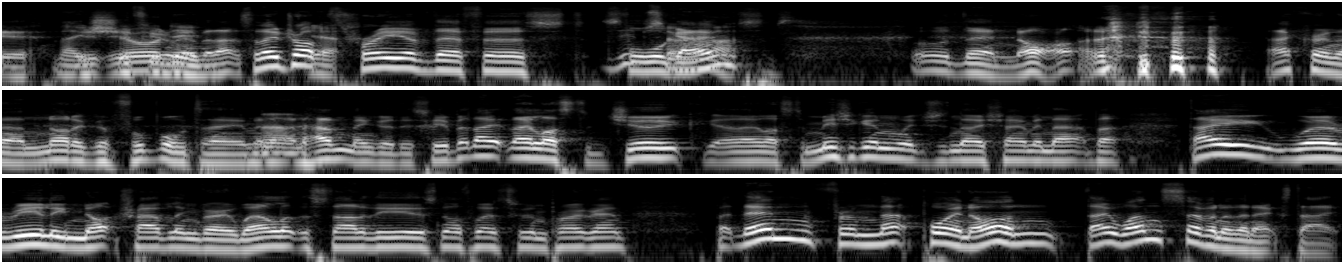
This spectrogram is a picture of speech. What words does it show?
year, They if- if sure you remember did. that. So they dropped Yeah. three of their first Zips four games. Well, they're not. Akron are not a good football team and, No. and haven't been good this year. But they, they lost to Duke, uh, they lost to Michigan, which is no shame in that. But they were really not travelling very well at the start of the year, this Northwestern program. But then from that point on, they won seven of the next eight.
